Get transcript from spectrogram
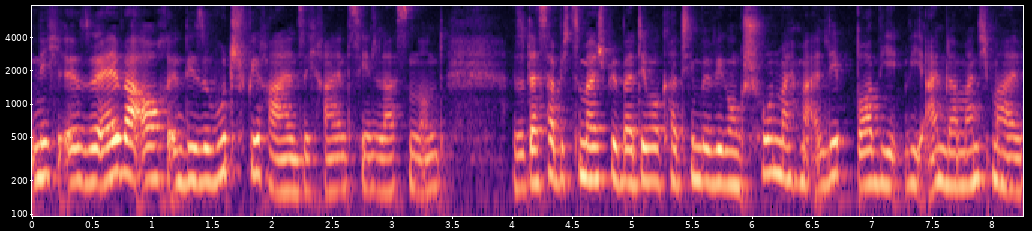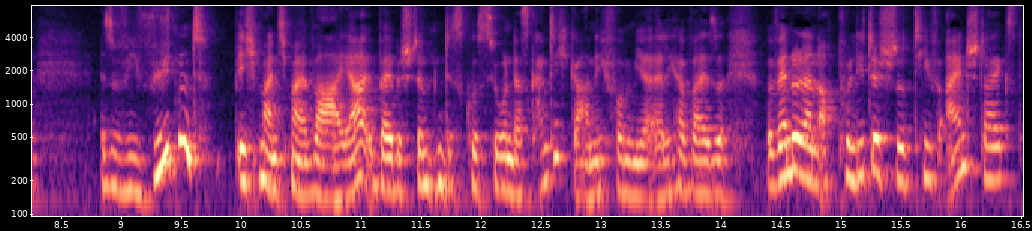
nicht äh, selber auch in diese Wutspiralen sich reinziehen lassen. Und also das habe ich zum Beispiel bei Demokratiebewegung schon manchmal erlebt, boah, wie, wie einem da manchmal also wie wütend ich manchmal war, ja, bei bestimmten Diskussionen, das kannte ich gar nicht von mir, ehrlicherweise. Weil wenn du dann auch politisch so tief einsteigst,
